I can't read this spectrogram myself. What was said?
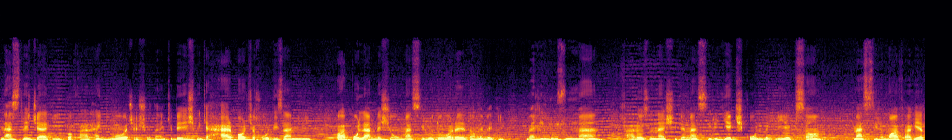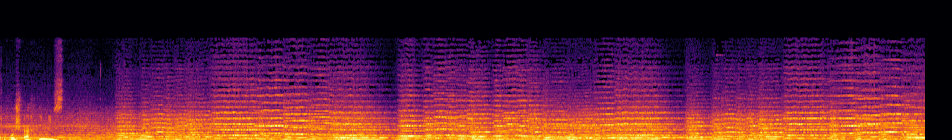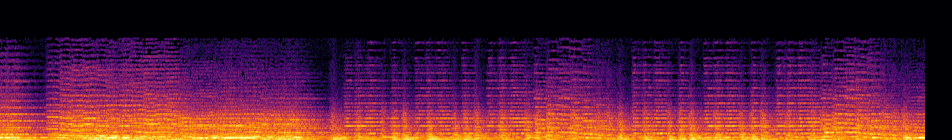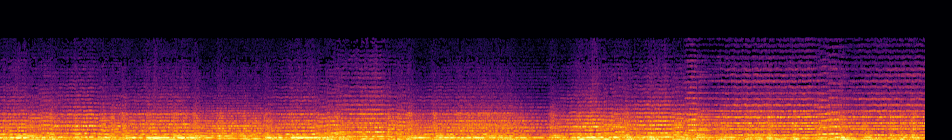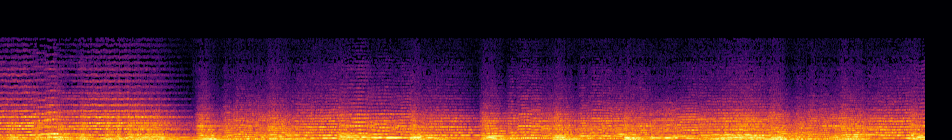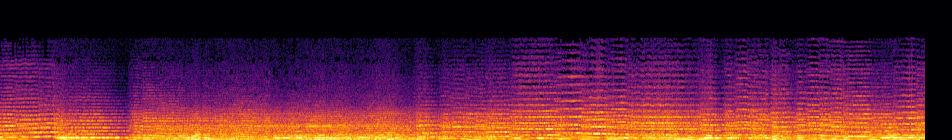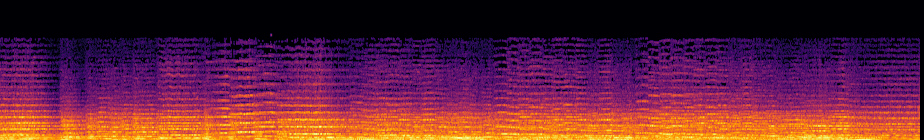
نسل جدید با فرهنگی مواجه شدن که بهش میگه هر بار که خوردی زمین باید بلند بشی اون مسیر رو دوباره ادامه بدی. ولی لزوما فراز و نشیب مسیر یک قلبه یکسان مسیر موفقیت و خوشبختی نیست.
